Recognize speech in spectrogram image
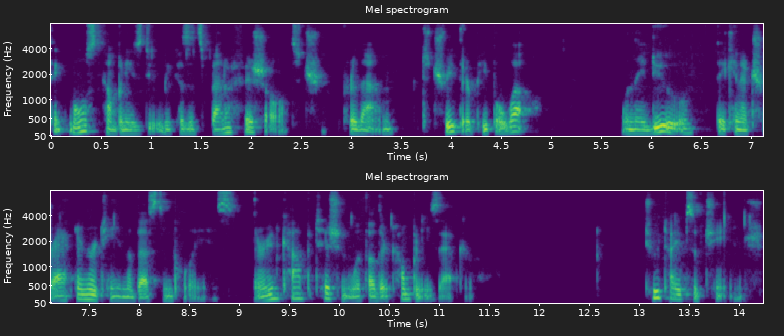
I think most companies do because it's beneficial tr- for them to treat their people well. When they do, they can attract and retain the best employees. They're in competition with other companies after all. Two types of change.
